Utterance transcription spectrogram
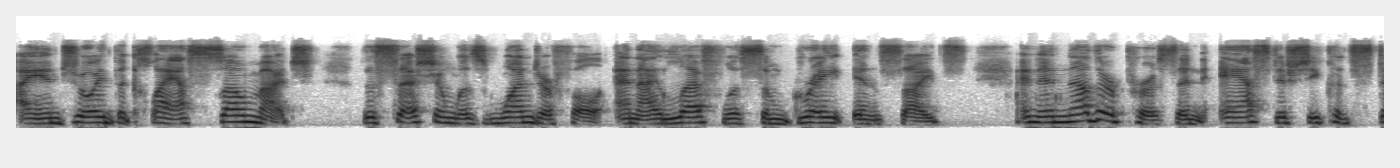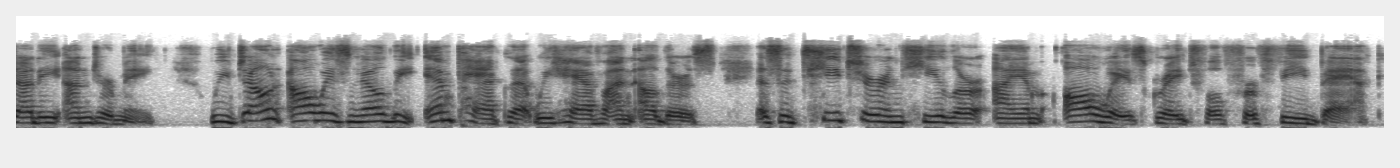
I enjoyed the class so much. The session was wonderful, and I left with some great insights. And another person asked if she could study under me we don't always know the impact that we have on others. As a teacher and healer, I am always grateful for feedback.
